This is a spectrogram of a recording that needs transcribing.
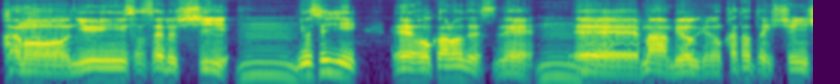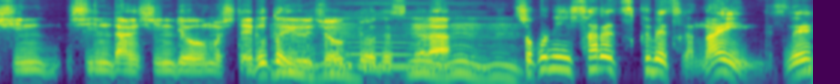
あの入院させるし、うん、要するに、えー、他のですね、うん、えー、まあ、病気の方と一緒に診断診療もしているという状況ですから、そこに差別区別がないんですね。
